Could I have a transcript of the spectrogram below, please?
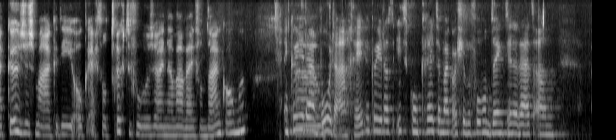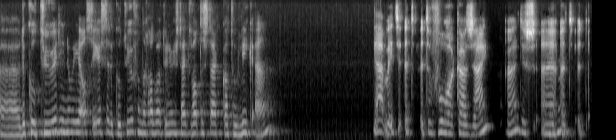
daar keuzes maken die ook echt wel terug te voeren zijn naar waar wij vandaan komen. En kun je daar uh, woorden aan geven? Kun je dat iets concreter maken als je bijvoorbeeld denkt inderdaad aan uh, de cultuur, die noem je als eerste, de cultuur van de Radboud Universiteit. Wat is daar katholiek aan? Ja, weet je, het, het voor elkaar zijn. Hè? Dus uh, mm -hmm. het, het,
